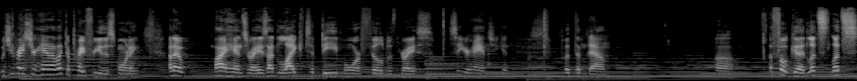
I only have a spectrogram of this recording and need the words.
would you raise your hand? I'd like to pray for you this morning. I know my hand's raised. I'd like to be more filled with grace. See your hands. You can put them down. Uh, I feel good. Let's let's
